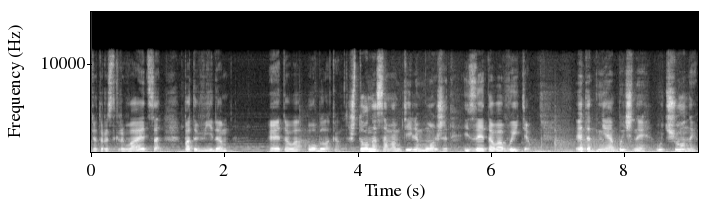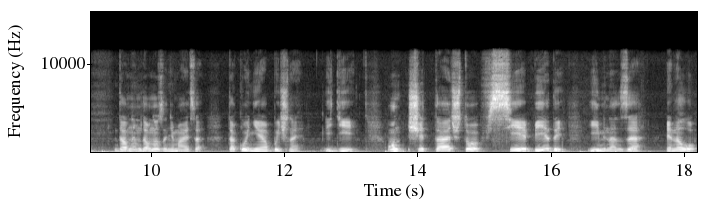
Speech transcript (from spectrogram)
который скрывается под видом этого облака. Что на самом деле может из этого выйти? Этот необычный ученый давным-давно занимается такой необычной идеей. Он считает, что все беды именно за НЛО.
